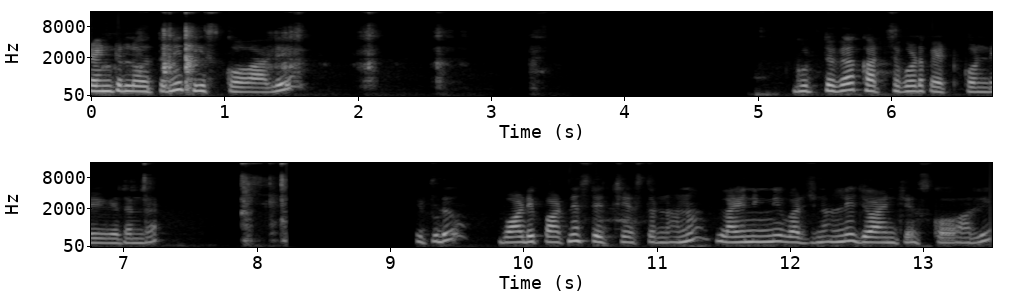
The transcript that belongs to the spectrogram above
ఫ్రంట్ లోతుని తీసుకోవాలి. గుర్తుగా ఖర్చు కూడా పెట్టుకోండి ఈ విధంగా. ఇప్పుడు బాడీ పార్ట్ని స్టిచ్ చేస్తున్నాను. లైనింగ్ని ఒరిజినల్ని జాయిన్ చేసుకోవాలి.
